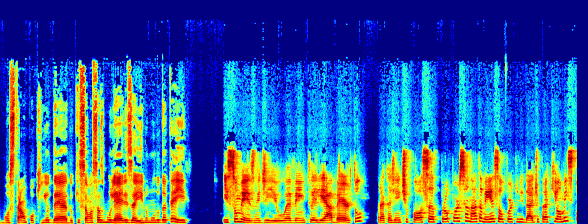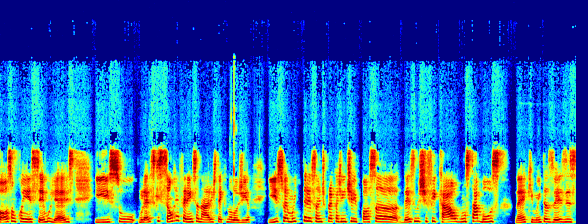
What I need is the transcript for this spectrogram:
mostrar um pouquinho de, do que são essas mulheres aí no mundo da TI. Isso mesmo, Edi. O evento ele é aberto para que a gente possa proporcionar também essa oportunidade para que homens possam conhecer mulheres e isso, mulheres que são referência na área de tecnologia, e isso é muito interessante para que a gente possa desmistificar alguns tabus né? Que muitas vezes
